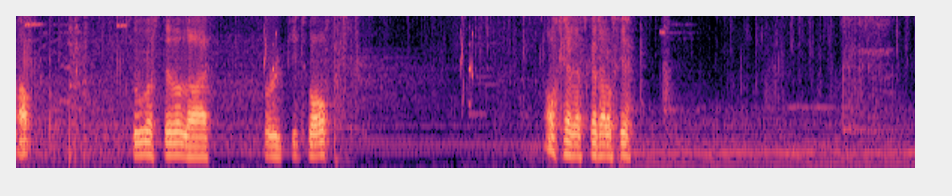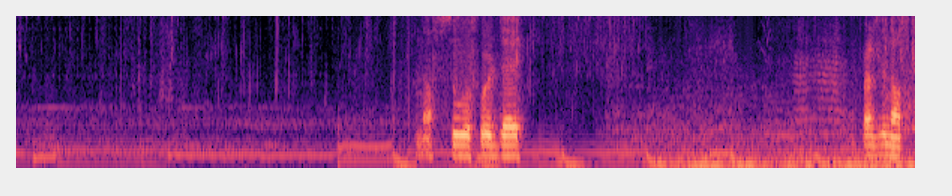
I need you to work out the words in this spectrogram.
Up. are still alive. So repeat 12. Okay, let's get out of here. A day. Apparently not.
